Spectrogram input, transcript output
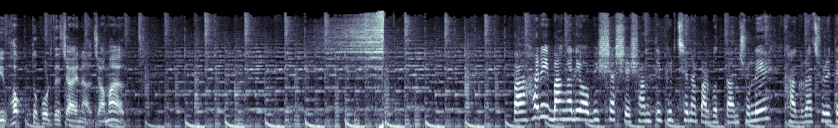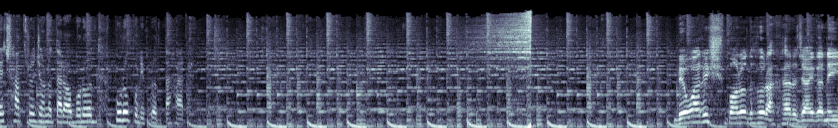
বিভক্ত করতে চায় না জামায়াত। পাহাড়ি বাঙালি অবিশ্বাসে শান্তি ফিরছে না পার্বত্যাঞ্চলে। খাগড়াছড়িতে ছাত্র জনতার অবরোধ পুরোপুরি প্রত্যাহার। বেওয়ারিশ মরদেহ রাখার জায়গা নেই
